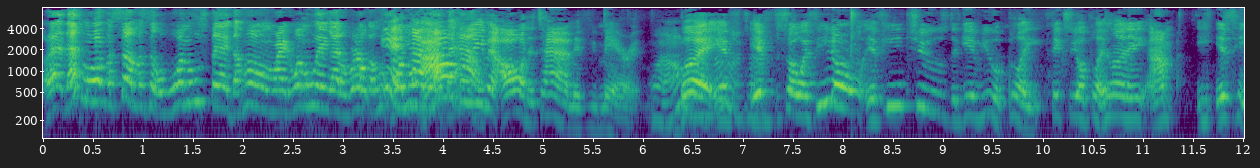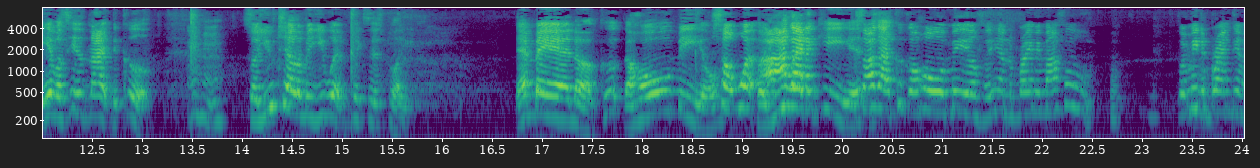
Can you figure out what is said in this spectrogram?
That, that's more of a something. So a woman who stay at the home, right? A woman who ain't got to work. Oh, a yeah, woman no, who I don't believe house. it all the time if you married. Well, But if if so, if he don't, if he choose to give you a plate, fix your plate, honey, I'm. It's it was his night to cook. hmm So you telling me you wouldn't fix his plate? That man uh, cooked the whole meal so what? you I gotta, the kids. so I gotta cook a whole meal for him to bring me my food. For me to bring him,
